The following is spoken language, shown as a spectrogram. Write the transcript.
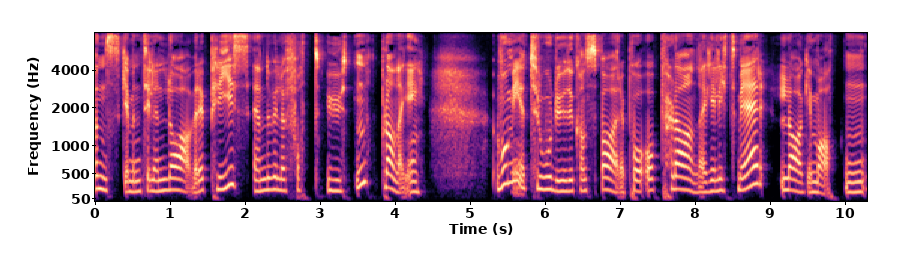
ønsker, men til en lavere pris enn du ville fått uten planlegging. Hvor mye tror du du kan spare på å planlegge litt mer, lage maten,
